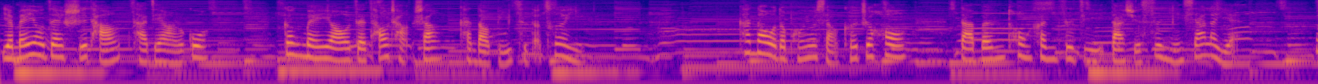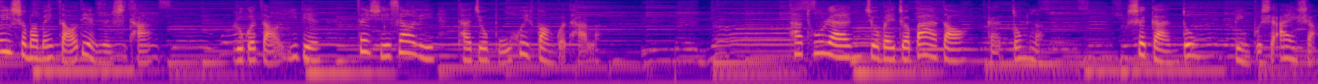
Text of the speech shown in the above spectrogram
也没有在食堂擦肩而过，更没有在操场上看到彼此的侧影。看到我的朋友小柯之后。大奔痛恨自己大学四年瞎了眼，为什么没早点认识他？如果早一点，在学校里他就不会放过他了。他突然就被这霸道感动了，是感动，并不是爱上。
